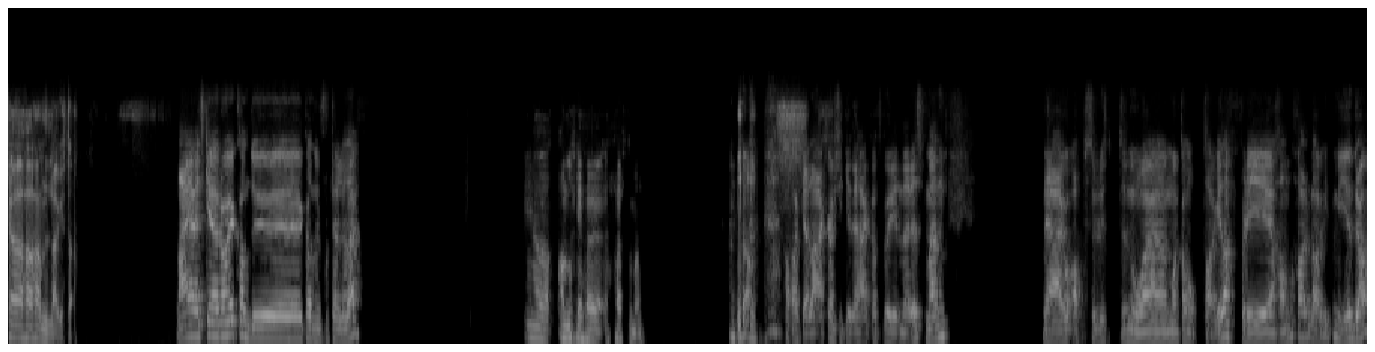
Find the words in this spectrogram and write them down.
Hva har han laget, da? Nei, jeg vet ikke, Roy. Kan du, kan du fortelle det? Jeg har aldri hø hørt om han. ok, det er kanskje ikke det her kategorien deres, men det er jo absolutt noe man kan oppdage, da. Fordi han har laget mye bra.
